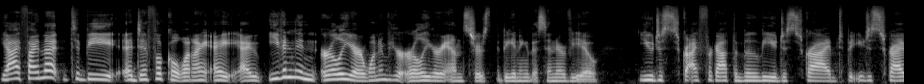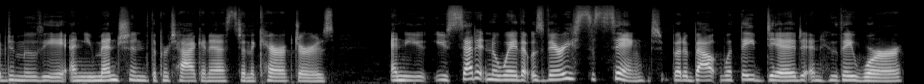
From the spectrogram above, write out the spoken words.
Yeah, I find that to be a difficult one. I, I, I even in earlier, one of your earlier answers at the beginning of this interview, you described, I forgot the movie you described, but you described a movie and you mentioned the protagonist and the characters and you, you said it in a way that was very succinct, but about what they did and who they were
